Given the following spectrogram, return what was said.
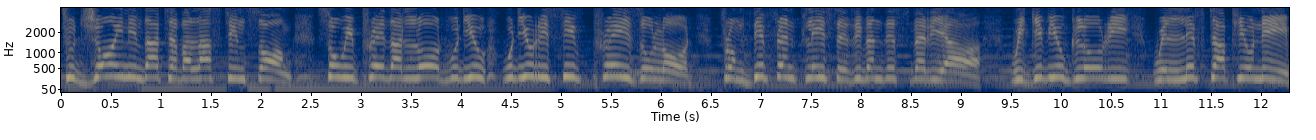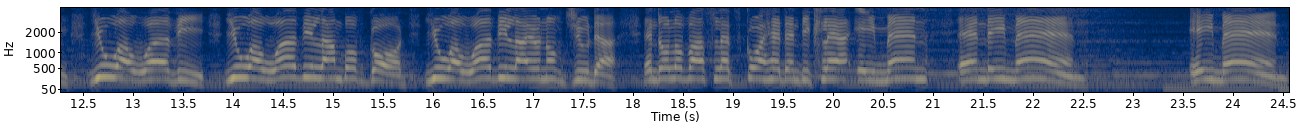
to join in that everlasting song. So we pray that, Lord, would you, would you receive praise, O Lord, from different places, even this very hour. We give you glory. We lift up your name. You are worthy. You are worthy, Lamb of God. You are worthy, Lion of Judah. And all of us, let's go ahead and declare Amen and Amen. Amen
